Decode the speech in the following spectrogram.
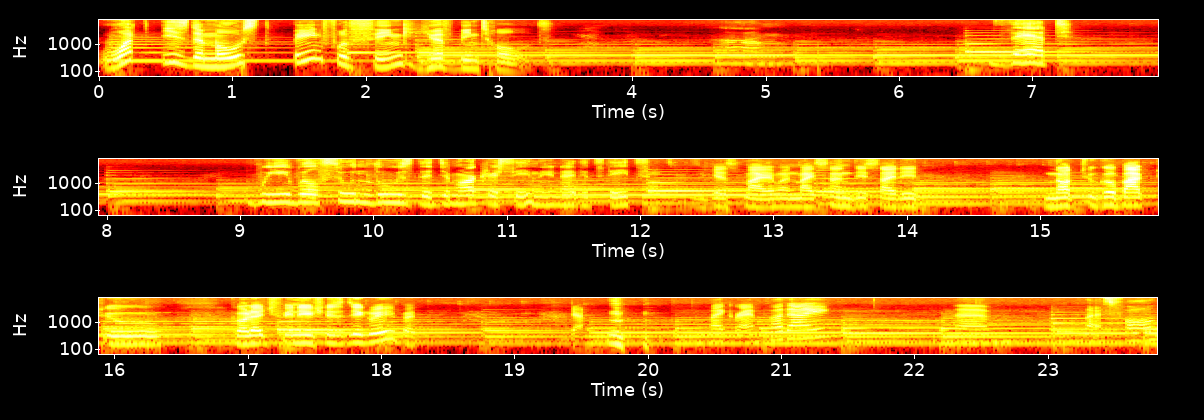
What is the most painful thing you have been told? um, that we will soon lose the democracy in the United States. I guess my, when my son decided not to go back to college, finish his degree, but yeah. my grandpa dying um, last fall.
